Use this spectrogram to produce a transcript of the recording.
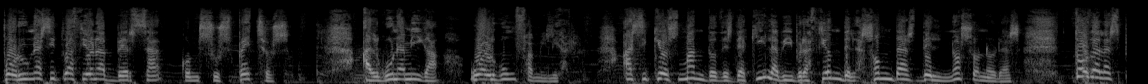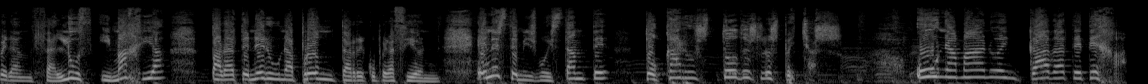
por una situación adversa con sus pechos, alguna amiga o algún familiar. Así que os mando desde aquí la vibración de las ondas del no sonoras, toda la esperanza, luz y magia para tener una pronta recuperación. En este mismo instante, tocaros todos los pechos, una mano en cada teteja,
